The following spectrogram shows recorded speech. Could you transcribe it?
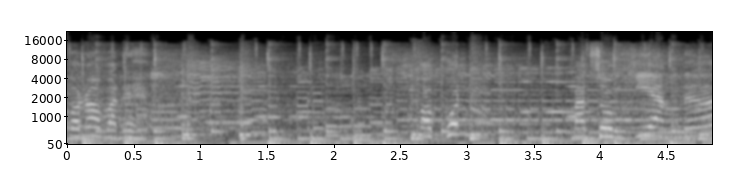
ก่อนเนาะบัดนี้ขอบคุณมักสมเกียงเด้อ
